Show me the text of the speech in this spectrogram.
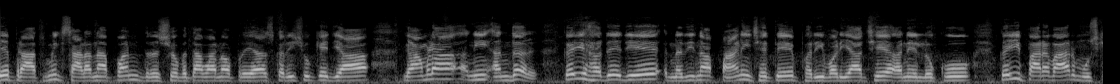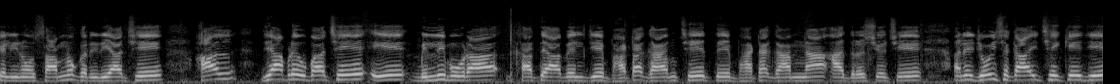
તે પ્રાથમિક શાળાના પણ દ્રશ્યો બતાવવાનો પ્રયાસ કરીશું કે જ્યાં ગામડાની અંદર કઈ હદે જે નદીના પાણી છે તે ફરી વળ્યા છે અને લોકો કઈ પારાવાર મુશ્કેલીનો સામનો કરી રહ્યા છે? હાલ જે આપણે ઊભા છે એ બિલ્લી મોરા ખાતે આવેલ જે ભાટા ગામ છે તે ભાટા ગામના આ દ્રશ્યો છે. અને જોઈ શકાય છે કે જે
